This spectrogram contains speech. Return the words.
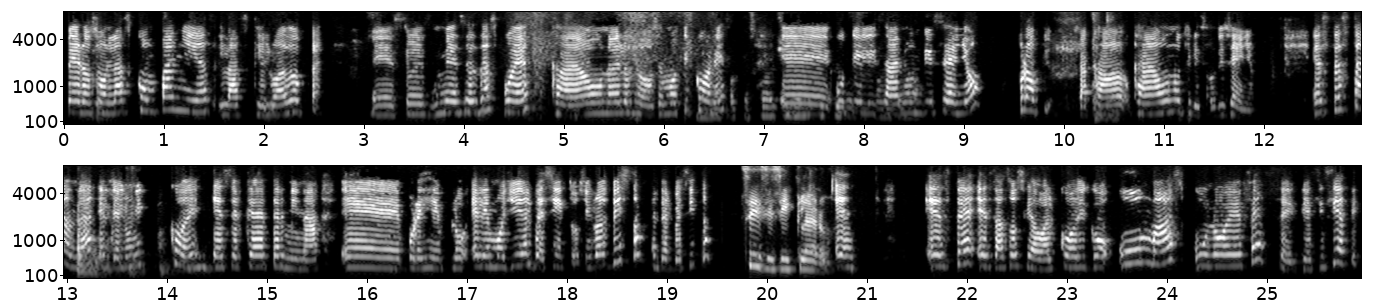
pero son las compañías las que lo adoptan. Esto es meses después, cada uno de los nuevos emoticones eh, utilizan un diseño propio, o sea, cada, cada uno utiliza un diseño. Este estándar, el del Unicode, es el que determina, eh, por ejemplo, el emoji del besito. ¿Sí lo has visto? El del besito. Sí, sí, sí, claro. Eh, Este es asociado al código U más 1F617.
